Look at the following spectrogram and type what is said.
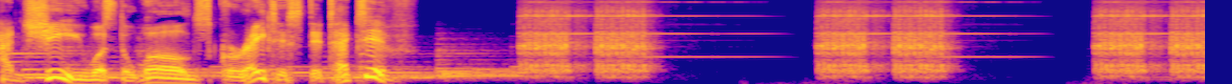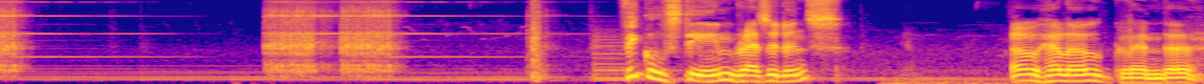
And she was the world's greatest detective. Finkelstein residence. Oh, hello, Glenda.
